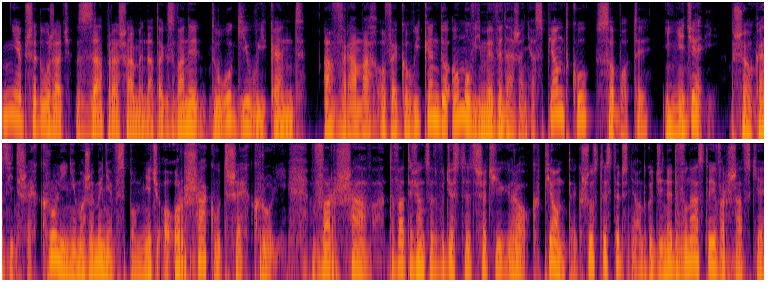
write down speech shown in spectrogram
nie przedłużać, zapraszamy na tak zwany długi weekend. A w ramach owego weekendu omówimy wydarzenia z piątku, soboty i niedzieli. Przy okazji Trzech Króli nie możemy nie wspomnieć o Orszaku Trzech Króli. Warszawa, 2023 rok, piątek, 6 stycznia od godziny 12 warszawskie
